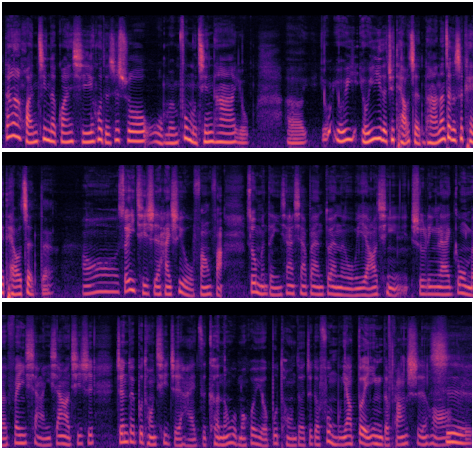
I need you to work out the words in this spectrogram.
当然环境的关系，或者是说我们父母亲他有呃有有意有意义的去调整他，那这个是可以调整的。哦，所以其实还是有方法，所以我们等一下下半段呢，我们也要请淑玲来跟我们分享一下啊。其实针对不同气质的孩子，可能我们会有不同的这个父母要对应的方式哈。是。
